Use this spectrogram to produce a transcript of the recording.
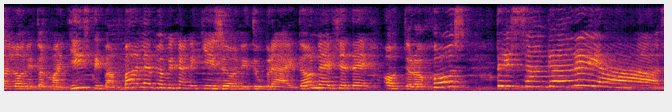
σαλόνι των Μαγκή στην παμπάλαια βιομηχανική ζώνη του Μπράιτον έρχεται ο τροχός της Αγκαρίας.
